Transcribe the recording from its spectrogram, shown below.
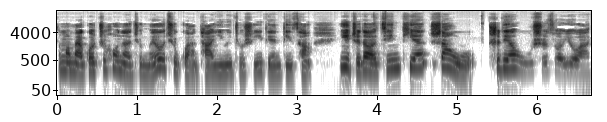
那么买过之后呢，就没有去管它，因为就是一点底仓，一直到今天上午十点五十左右啊，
